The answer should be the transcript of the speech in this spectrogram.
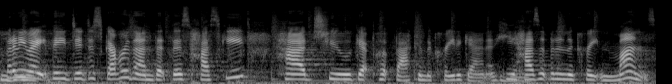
but anyway, they did discover then that this husky had to get put back in the crate again. And he mm-hmm. hasn't been in the crate in months.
